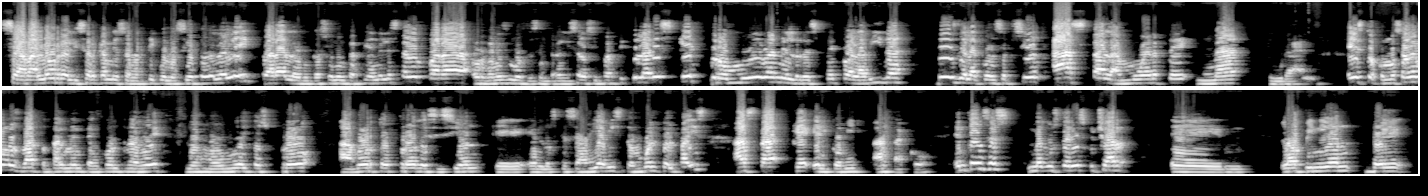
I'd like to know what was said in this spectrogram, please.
se avaló realizar cambios al artículo 7 de la ley para la educación impartida en el Estado para organismos descentralizados y particulares que promuevan el respeto a la vida desde la concepción hasta la muerte natural. Esto, como sabemos, va totalmente en contra de los movimientos pro aborto, pro decisión que, en los que se había visto envuelto el país hasta que el COVID atacó. Entonces, me gustaría escuchar eh, la opinión de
